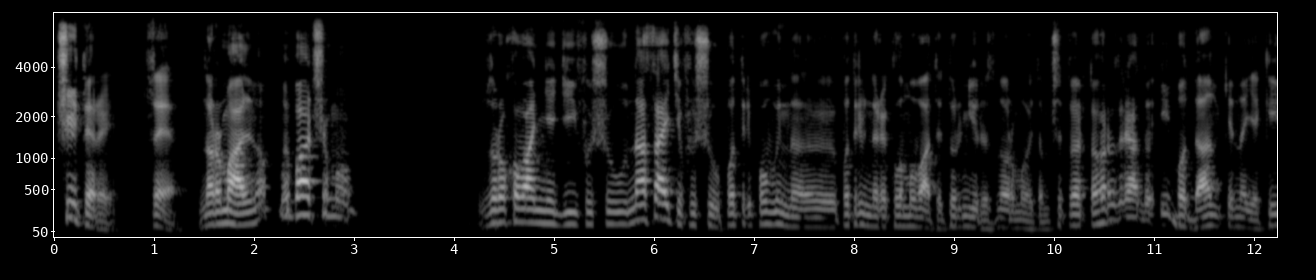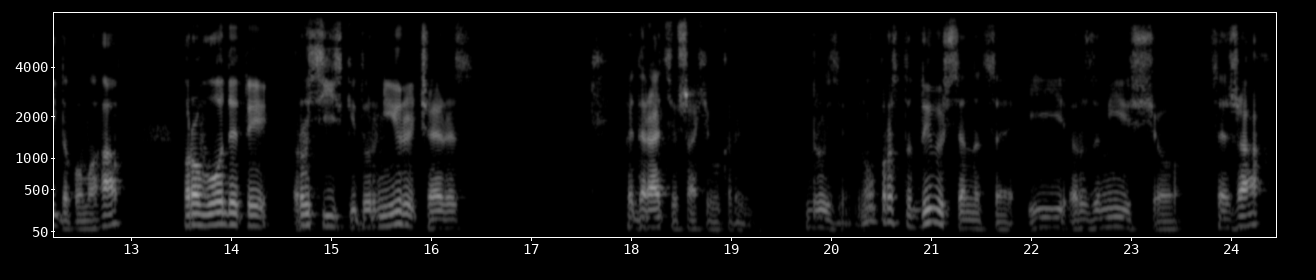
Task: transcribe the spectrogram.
Читери це нормально, ми бачимо. З урахування дій ФШУ. На сайті ФШУ повинно, потрібно рекламувати турніри з нормою там, 4 розряду і Боданкіна, який допомагав проводити російські турніри через Федерацію шахів України. Друзі, ну просто дивишся на це і розумієш, що це жах,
